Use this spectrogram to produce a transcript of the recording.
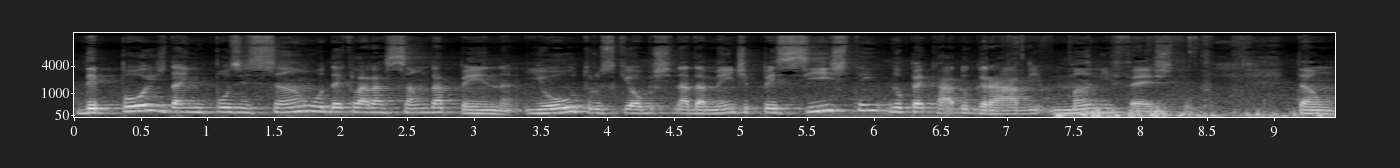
depois da imposição ou declaração da pena, e outros que obstinadamente persistem no pecado grave manifesto. Então,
